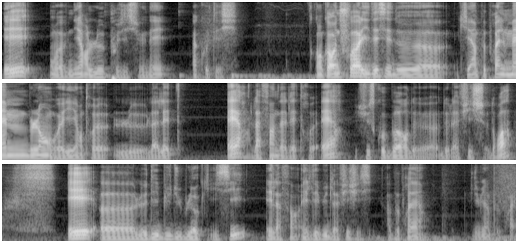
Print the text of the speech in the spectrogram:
et on va venir le positionner à côté. Encore une fois, l'idée c'est de euh, qu'il y ait à peu près le même blanc, vous voyez, entre la lettre R, la fin de la lettre R, jusqu'au bord de, la fiche droit, et euh, le début du bloc ici, et la fin et le début de la fiche ici. À peu près, hein. je bien à peu près.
